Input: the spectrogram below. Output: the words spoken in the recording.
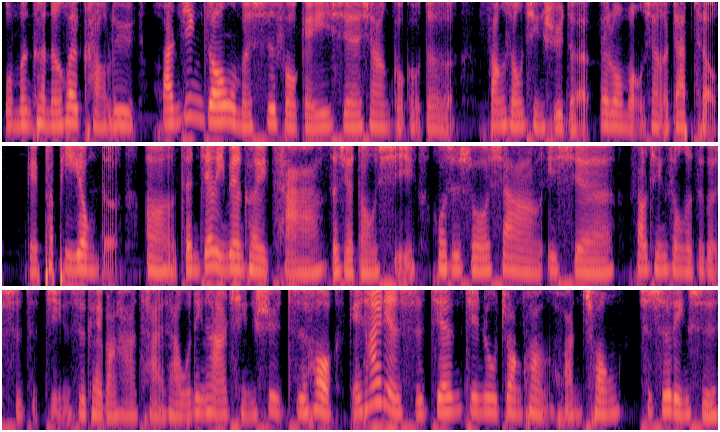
我们可能会考虑环境中我们是否给一些像狗狗的放松情绪的费洛蒙，像 Adaptil。给 puppy 用的，呃，整间里面可以擦这些东西，或是说像一些放轻松的这个湿纸巾，是可以帮他擦一擦，稳定他的情绪之后，给他一点时间进入状况，缓冲，吃吃零食，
